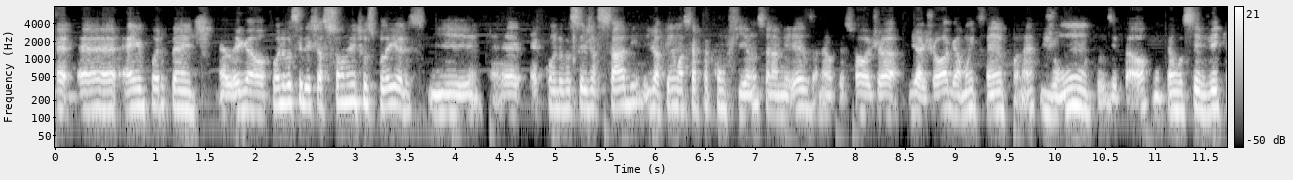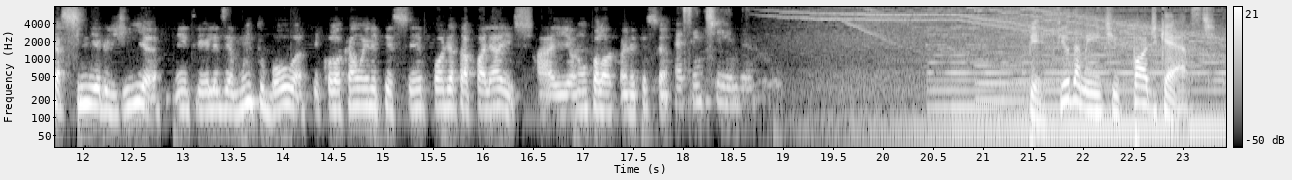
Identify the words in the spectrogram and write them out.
É, é, é, importante, é legal. Quando você deixa somente os players, e é, é quando você já sabe, já tem uma certa confiança na mesa, né? O pessoal já já, já joga há muito tempo, né? Juntos e tal. Então você vê que a sinergia entre eles é muito boa e colocar um NPC pode atrapalhar isso. Aí eu não coloco o NPC. Faz sentido. Perfil da Mente Podcast.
